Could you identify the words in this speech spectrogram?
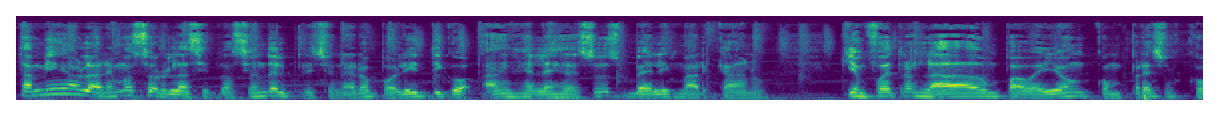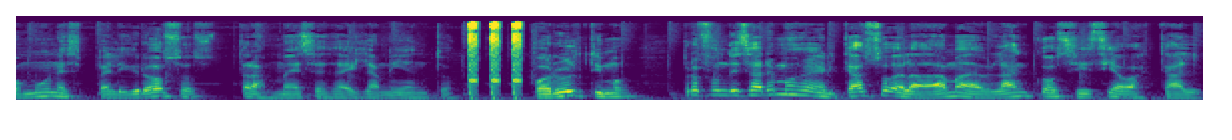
También hablaremos sobre la situación del prisionero político Ángeles Jesús Vélez Marcano, quien fue trasladado a un pabellón con presos comunes peligrosos tras meses de aislamiento. Por último, profundizaremos en el caso de la dama de blanco Cicia Bascal,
